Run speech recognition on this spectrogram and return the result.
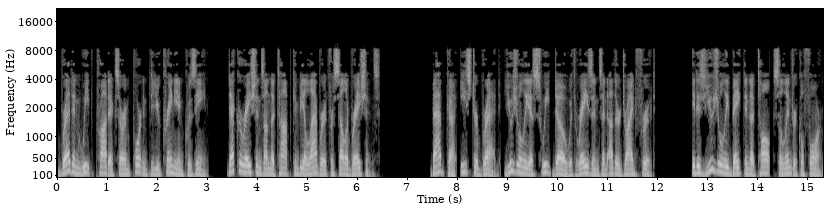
Bread and wheat products are important to Ukrainian cuisine. Decorations on the top can be elaborate for celebrations. Babka, Easter bread, usually a sweet dough with raisins and other dried fruit. It is usually baked in a tall, cylindrical form.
